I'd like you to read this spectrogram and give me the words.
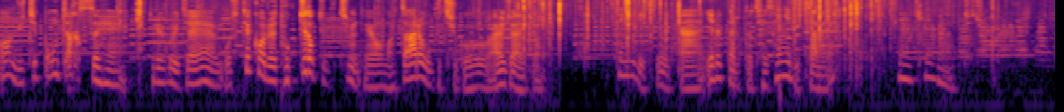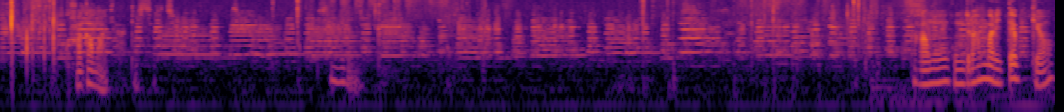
어 유치 뽕짝스 해. 그리고 이제 뭐 스티커를 덕지덕지 붙이면 돼요. 막 자르고 붙이고. 알죠 알죠. 생일이 있으니까 1월달에 또 제 생일이 있잖아요. 생일 케이크 하나 붙여줄 거예요. 과감하게 하겠어요. 생일이니까 나무 곰들 한 마리 떼볼게요.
